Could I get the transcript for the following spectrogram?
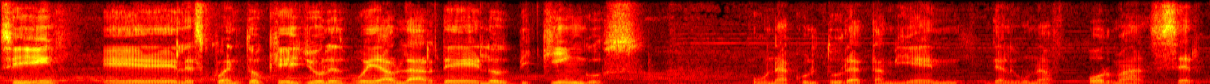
Sí, eh, les cuento que yo les voy a hablar de los vikingos, una cultura también de alguna forma cercana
